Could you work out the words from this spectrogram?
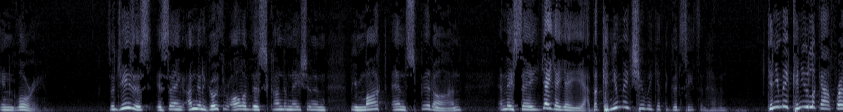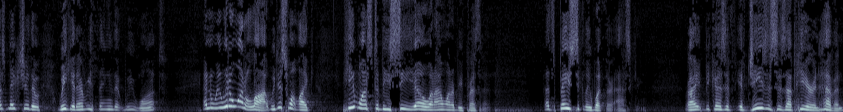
in glory. So Jesus is saying, I'm going to go through all of this condemnation and be mocked and spit on. And they say, Yeah, yeah, yeah, yeah, but can you make sure we get the good seats in heaven? Can you, make, can you look out for us? Make sure that we get everything that we want? And we, we don't want a lot. We just want, like, he wants to be CEO and I want to be president. That's basically what they're asking, right? Because if, if Jesus is up here in heaven,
